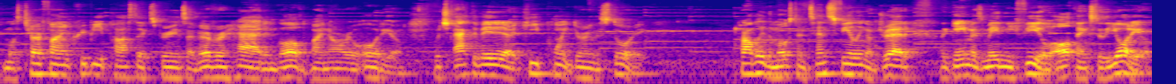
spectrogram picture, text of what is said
The most terrifying creepy pasta experience I've ever had involved binaural audio, which activated at a key point during the story. Probably the most intense feeling of dread a game has made me feel, all thanks to the audio.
